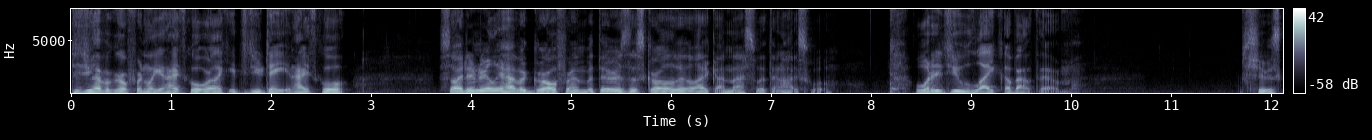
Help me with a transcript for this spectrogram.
did you have a girlfriend like in high school, or like did you date in high school? So I didn't really have a girlfriend, but there was this girl that like I messed with in high school. What did you like about them? She was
